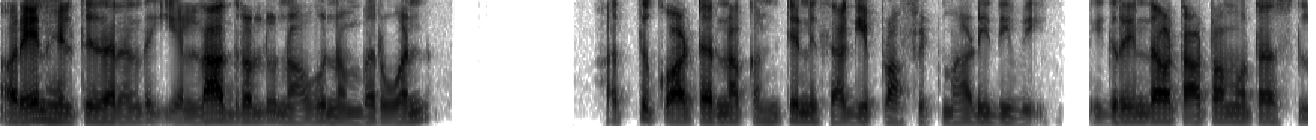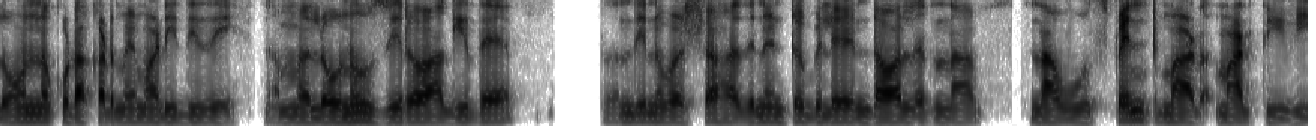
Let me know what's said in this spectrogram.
ಅವ್ರೇನು ಹೇಳ್ತಿದ್ದಾರೆ ಅಂದರೆ, ಎಲ್ಲದರಲ್ಲೂ ನಾವು ನಂಬರ್ ಒನ್, ಹತ್ತು ಕ್ವಾರ್ಟರ್ನ ಕಂಟಿನ್ಯೂಸ್ ಆಗಿ ಪ್ರಾಫಿಟ್ ಮಾಡಿದ್ದೀವಿ. ಇದರಿಂದ ಟಾಟಾ ಮೋಟಾರ್ಸ್ ಲೋನ್ನ ಕೂಡ ಕಡಿಮೆ ಮಾಡಿದ್ದೀವಿ. ನಮ್ಮ ಲೋನು ಝೀರೋ ಆಗಿದೆ. ಮುಂದಿನ ವರ್ಷ ಹದಿನೆಂಟು ಬಿಲಿಯನ್ ಡಾಲರ್ನ ನಾವು ಸ್ಪೆಂಡ್ ಮಾಡ್, ಮಾಡ್ತೀವಿ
